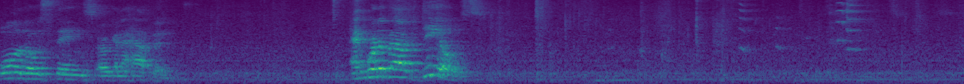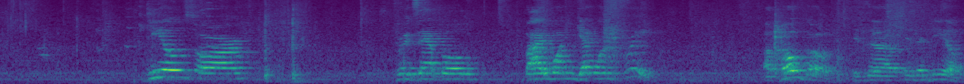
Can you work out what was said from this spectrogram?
All of those things are going to happen. And what about deals? Deals are, for example, buy one, get one free. A BOGO is a, is a deal.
